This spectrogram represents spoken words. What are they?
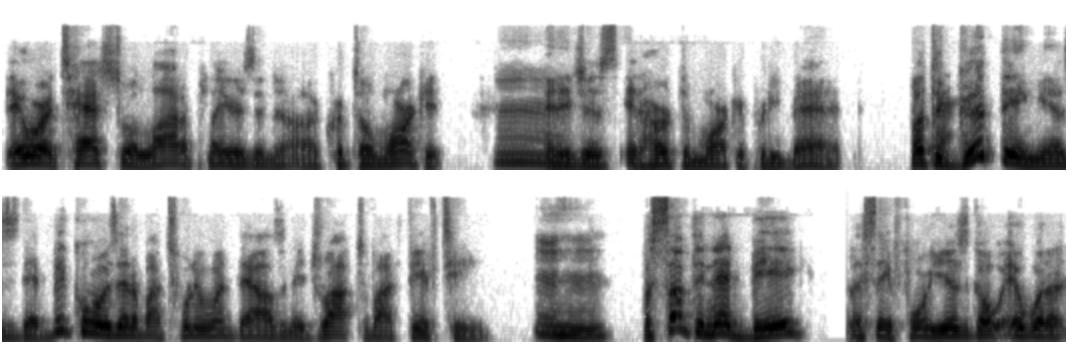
they were attached to a lot of players in the uh, crypto market and it Mm, just it hurt the market pretty bad. But the good thing is that Bitcoin was at about 21,000. It dropped to about 15. mhm. For something that big, let's say four years ago, it would have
